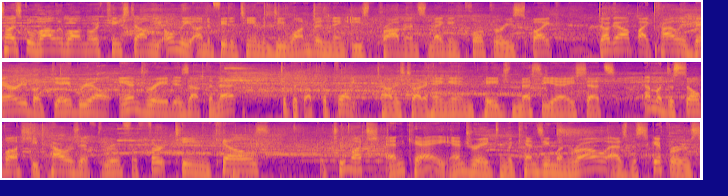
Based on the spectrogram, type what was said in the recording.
High school volleyball, North Kingstown, the only undefeated team in D1 visiting East Providence. Megan Corkery's spike dug out by Kylie Berry, but Gabrielle Andrade is at the net to pick up the point. Townies try to hang in. Paige Messier sets Emma De Silva. She powers it through for 13 kills. But too much NK. Andrade to Mackenzie Monroe as the Skippers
